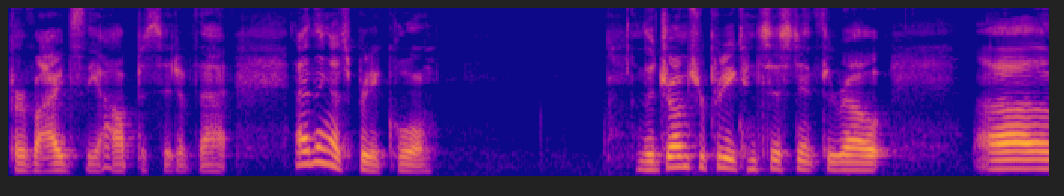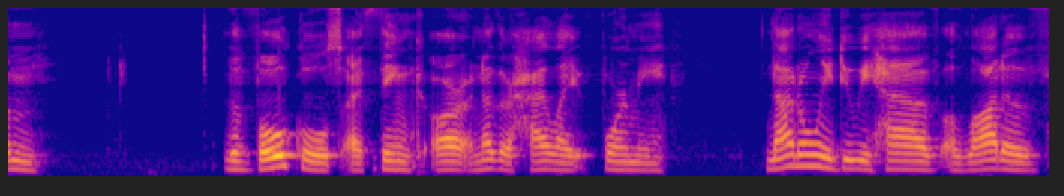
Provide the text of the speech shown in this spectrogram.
provides the opposite of that. And I think that's pretty cool. The drums were pretty consistent throughout. Um, the vocals, I think, are another highlight for me. Not only do we have a lot of,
